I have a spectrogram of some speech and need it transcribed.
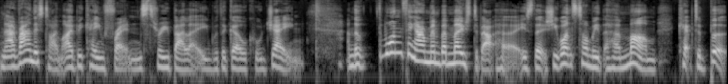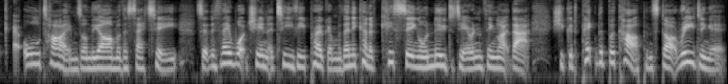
Now, around this time, I became friends through ballet with a girl called Jane. And the, the one thing I remember most about her is that she once told me that her mum kept a book at all times on the arm of the settee. So that if they're watching a TV program with any kind of kissing or nudity or anything like that, she could pick the book up and start reading it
